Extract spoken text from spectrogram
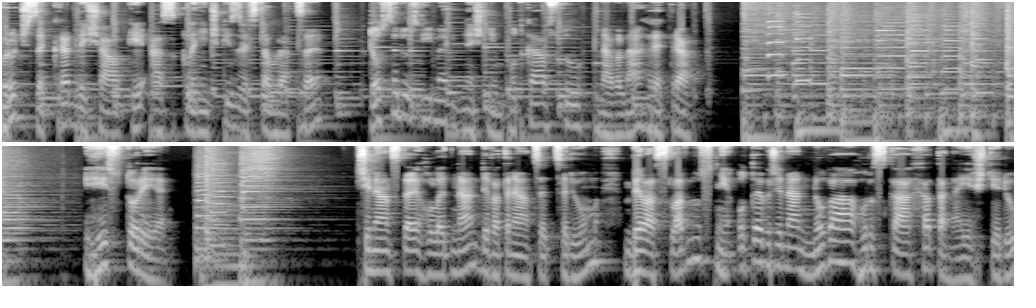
Proč se kradly šálky a skleničky z restaurace? To se dozvíme v dnešním podcastu na vlnách retra. Historie 13. ledna 1907 byla slavnostně otevřena nová horská chata na Ještědu,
